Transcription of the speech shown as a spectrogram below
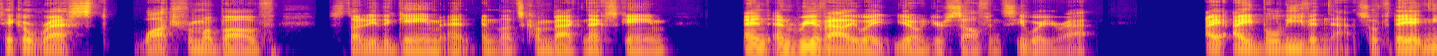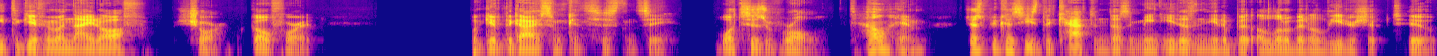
take a rest. Watch from above. Study the game, and and let's come back next game and and reevaluate you know yourself and see where you're at. I i believe in that. So if they need to give him a night off sure go for it. But give the guy some consistency. What's his role? Tell him. Just because he's the captain doesn't mean he doesn't need a bit a little bit of leadership too.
